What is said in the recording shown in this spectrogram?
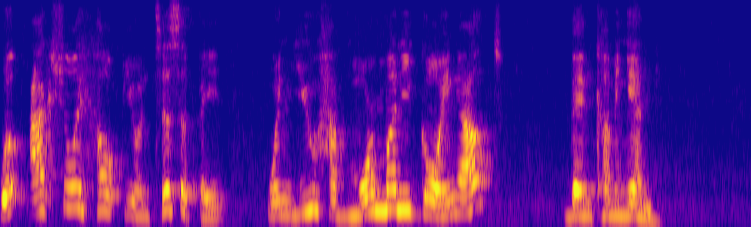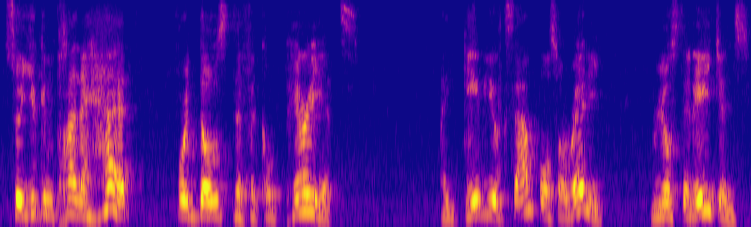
will actually help you anticipate when you have more money going out than coming in. So you can plan ahead for those difficult periods. I gave you examples already. Real estate agents,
